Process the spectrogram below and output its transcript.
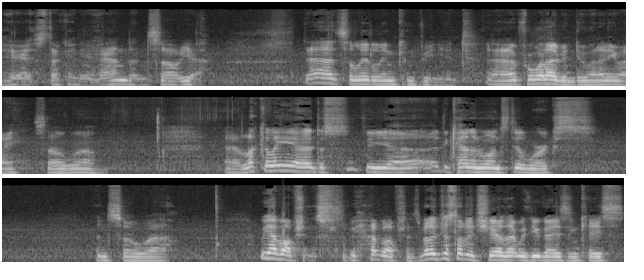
here stuck in your hand, and so yeah, that's a little inconvenient uh, for what I've been doing anyway. So um, uh, luckily, uh, this, the uh, the Canon one still works, and so uh, we have options. We have options, but I just thought I'd share that with you guys in case.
